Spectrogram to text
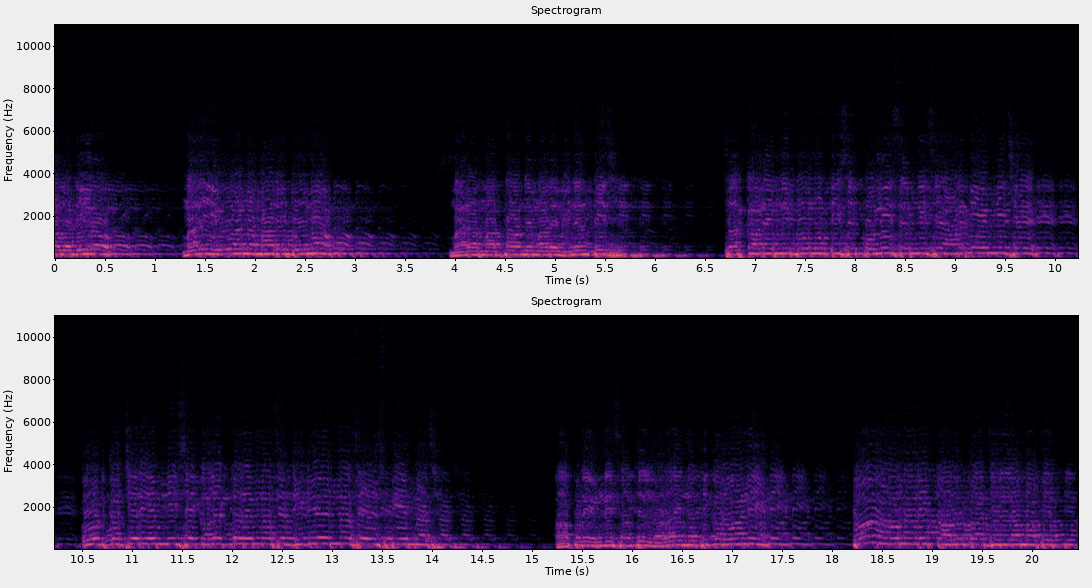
મારા વડીલો, મારી યુવાનો, મારી બહેનો, મારા માતાઓને મારે વિનંતી છે. સરકાર એમની બહુ મોટી છે, પોલીસ એમની છે, આર્મી એમની છે, કોર્ટ કચેરી એમની છે, કલેક્ટર એમના છે, ડીડીઓ એમના છે, એસપી એમના છે. આપણે એમની સાથે લડાઈ નથી કરવાની, પણ આવનારી તાલુકા જિલ્લામાંથી,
